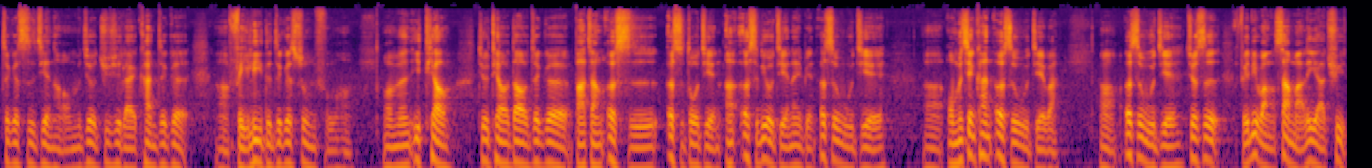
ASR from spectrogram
这个事件哈，我们就继续来看这个啊腓力的这个顺服哈，我们一跳。就跳到这个八章二十二十多节啊，二十六节那边，二十五节啊，我们先看二十五节吧。啊，二十五节就是腓力往撒玛利亚去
